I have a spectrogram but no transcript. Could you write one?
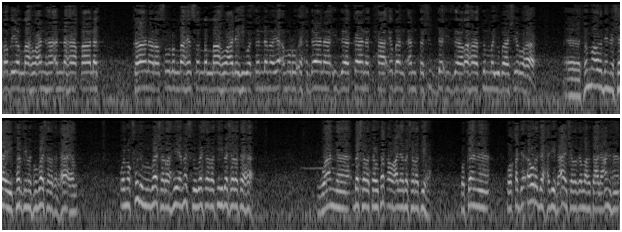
رضي الله عنها أنها قالت كان رسول الله صلى الله عليه وسلم يأمر إحدانا إذا كانت حائضا أن تشد إزارها ثم يباشرها. آه ثم أورد النسائي ترجمة مباشرة الحائض والمقصود بالمباشرة هي مس بشرته بشرتها وأن بشرته تقع على بشرتها. وكان وقد أورد حديث عائشة رضي الله تعالى عنها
